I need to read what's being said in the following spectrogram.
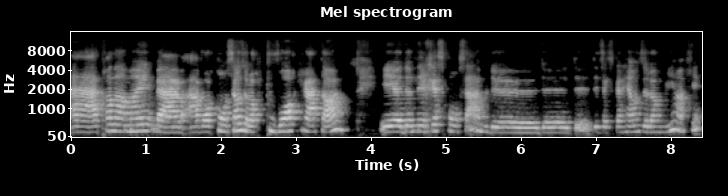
à, prendre en main, ben, à, avoir conscience de leur pouvoir créateur et euh, devenir responsable de, des expériences de leur vie, en fait.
